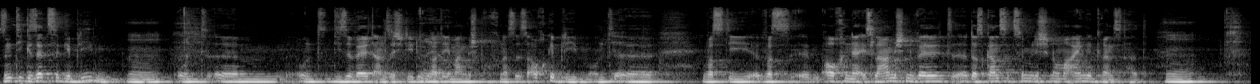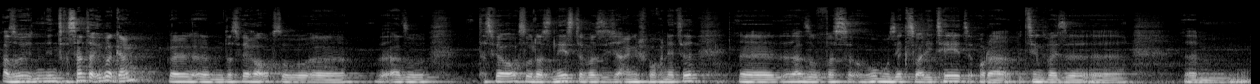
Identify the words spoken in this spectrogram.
sind die Gesetze geblieben. Mhm. Und, ähm, und diese Weltansicht, die du ja. gerade eben angesprochen hast, ist auch geblieben. Und ja. äh, was, die, was äh, auch in der islamischen Welt äh, das Ganze ziemlich nochmal eingegrenzt hat. Mhm. Also ein interessanter Übergang, weil ähm, das wäre auch so, äh, also das wäre auch so das nächste, was ich angesprochen hätte. Äh, also was Homosexualität oder beziehungsweise äh, ähm,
